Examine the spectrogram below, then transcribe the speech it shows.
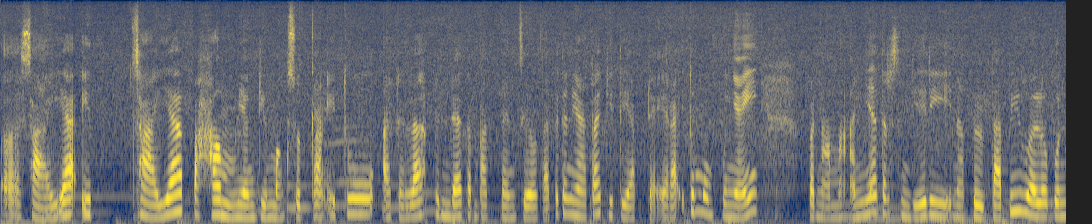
uh, saya itu saya paham yang dimaksudkan itu adalah benda tempat pensil tapi ternyata di tiap daerah itu mempunyai penamaannya tersendiri. Nah tapi walaupun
